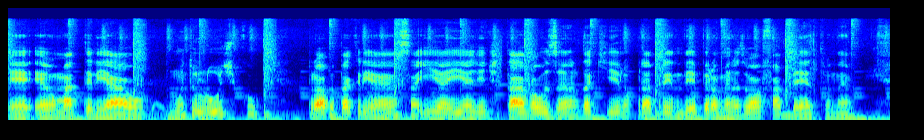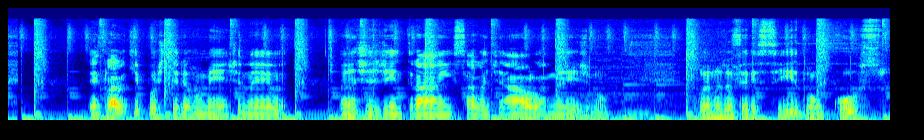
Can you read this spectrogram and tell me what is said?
é, é um material muito lúdico, próprio para criança e aí a gente estava usando daquilo para aprender pelo menos o alfabeto, né? É claro que posteriormente, né, antes de entrar em sala de aula mesmo, foi nos oferecido um curso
